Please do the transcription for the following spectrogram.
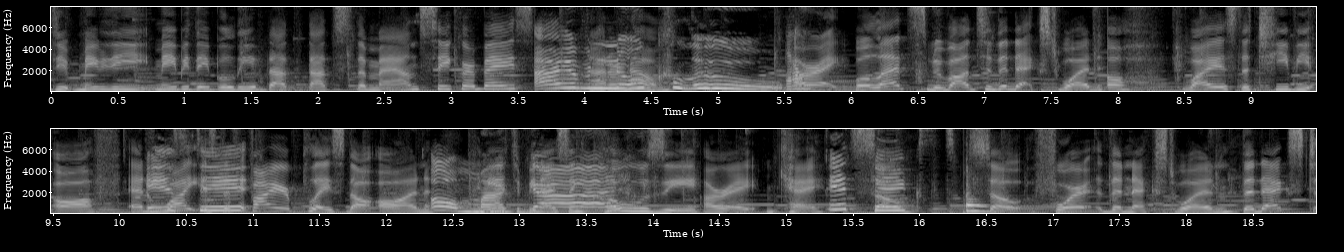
th- maybe maybe they believe that that's the man's secret base. I have I no know. clue. All right, well let's move on to the next one. Oh, why is the TV off? And Is why is the fireplace not on? Oh It my needs to be nice and cozy. All right, okay. It's so, fixed. So, for the next one, the next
